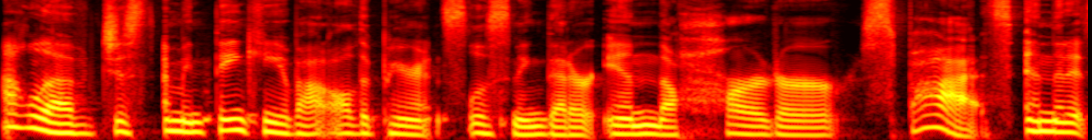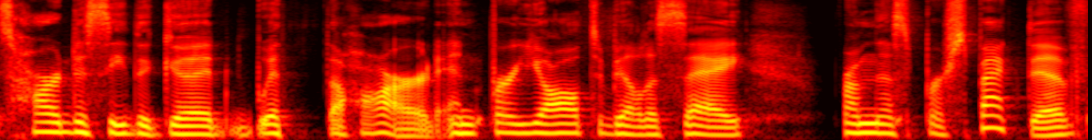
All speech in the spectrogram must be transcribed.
I love just, I mean, thinking about all the parents listening that are in the harder spots and that it's hard to see the good with the hard. And for y'all to be able to say from this perspective,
